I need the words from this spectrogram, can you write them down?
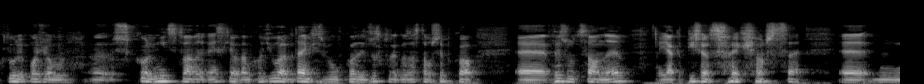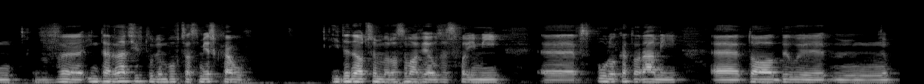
który poziom szkolnictwa amerykańskiego tam chodziło, ale wydaje mi się, że był w koledżu, z którego został szybko wyrzucony. Jak pisze w swojej książce, E, w internacie, w którym wówczas mieszkał, jedyne o czym rozmawiał ze swoimi e, współlokatorami, e, to były mm,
